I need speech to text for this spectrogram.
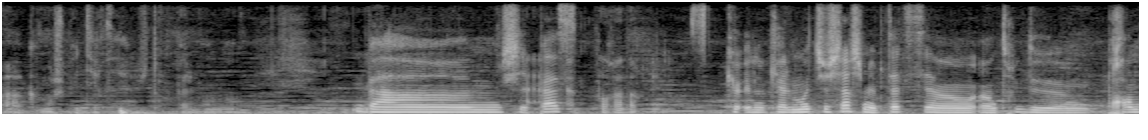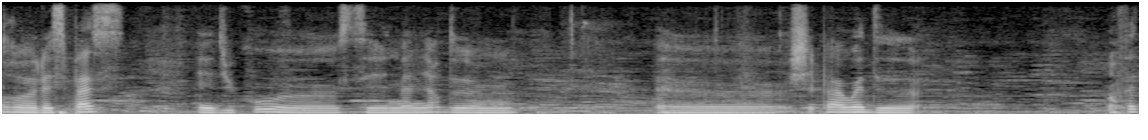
ah, comment je peux dire ça? Je trouve pas le bon mot. Bah, je sais pas ce Pour avoir, que- quel mot tu cherches, mais peut-être c'est un, un truc de prendre l'espace. Et du coup, euh, c'est une manière de. Euh, je sais pas, ouais, de. En fait,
